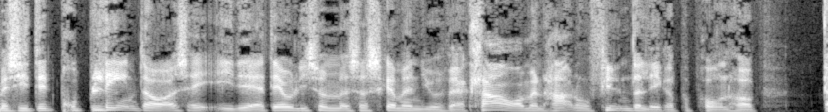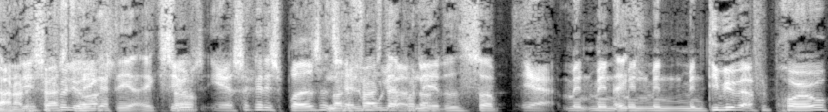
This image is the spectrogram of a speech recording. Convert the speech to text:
man siger, det er et problem, der også er i det, er, det er jo ligesom, at så skal man jo være klar over, at man har nogle film, der ligger på Pornhub. Ja, når det er det, først ligger også- der, ikke? Det er jo, Så, ja, så kan det sprede sig når til det først er på andre. nettet, så... Ja, men, men, Ikke? men, men, men de vil i hvert fald prøve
